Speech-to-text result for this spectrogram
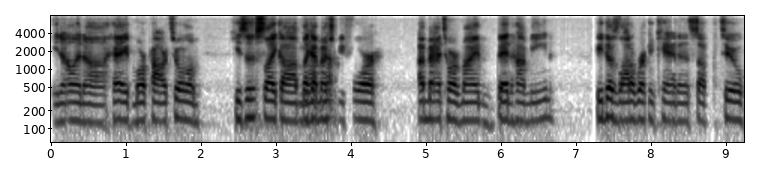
you know. And uh, hey, more power to him. He's just like um, like Yeah, I mentioned before, a mentor of mine, Ben Hameen. He does a lot of work in Canada and stuff too.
